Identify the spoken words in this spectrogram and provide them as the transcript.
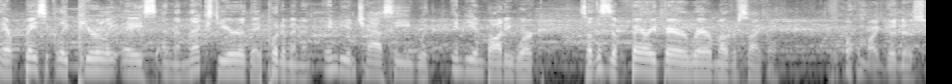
They're basically purely Ace, and the next year they put them in an Indian chassis with Indian bodywork. So this is a very, very rare motorcycle. Oh my goodness.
